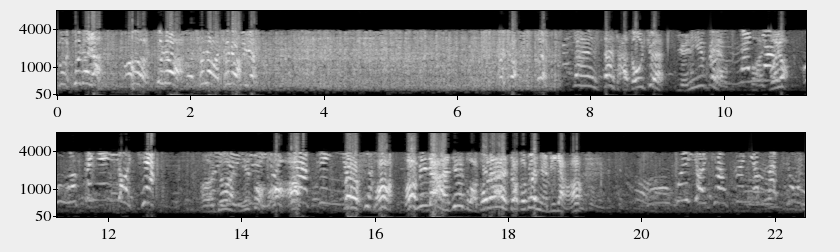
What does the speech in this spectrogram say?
就就这样，啊，就这，听着，听着。咱咱仨都去，一人一百，我我要。我跟你要钱。啊，娘，你坐好啊。哎，不跑，跑，明天人多多来，叫多少呢？明天啊。我要钱给你买苹果。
